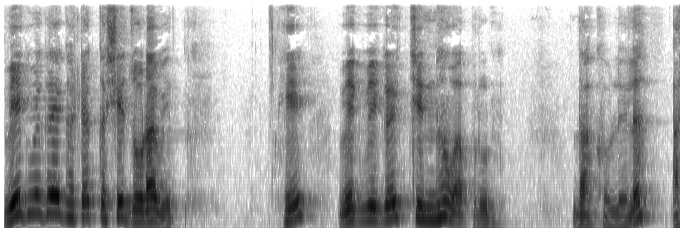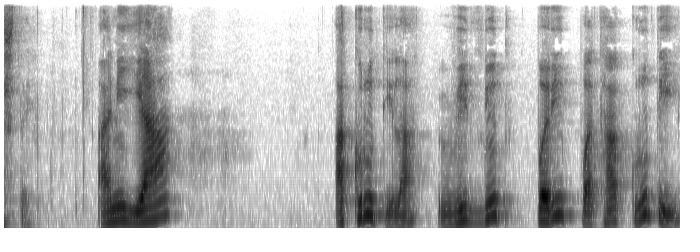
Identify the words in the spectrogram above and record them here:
वेगवेगळे घटक कसे जोडावेत हे वेगवेगळे चिन्ह वापरून दाखवलेलं असतं आणि या आकृतीला विद्युत परिपथाकृती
